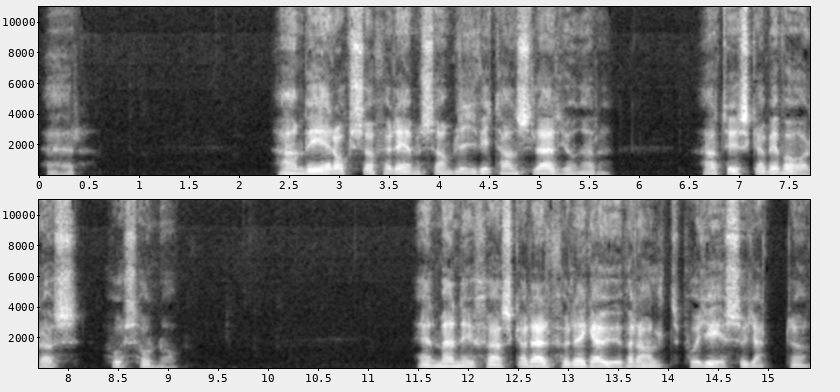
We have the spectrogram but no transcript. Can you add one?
är. Han ber också för dem som blivit hans lärjungar att de ska bevaras hos honom. En människa ska därför lägga över allt på Jesu hjärta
